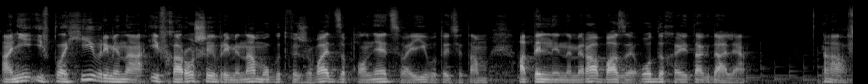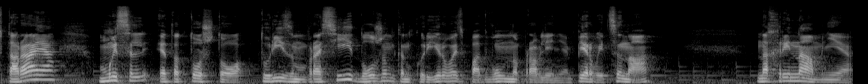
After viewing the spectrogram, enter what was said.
они и в плохие времена, и в хорошие времена могут выживать, заполнять свои вот эти там отельные номера, базы отдыха и так далее. А, вторая мысль – это то, что туризм в России должен конкурировать по двум направлениям. Первый – цена. Нахрена мне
